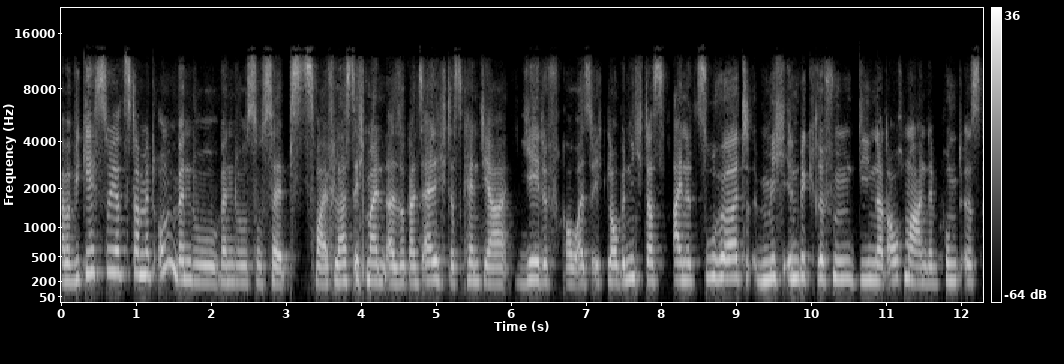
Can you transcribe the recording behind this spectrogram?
Aber wie gehst du jetzt damit um, wenn du, wenn du so Selbstzweifel hast? Ich meine, also ganz ehrlich, das kennt ja jede Frau. Also ich glaube nicht, dass eine zuhört, mich inbegriffen, die nicht auch mal an dem Punkt ist,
